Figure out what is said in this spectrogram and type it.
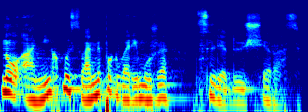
Но о них мы с вами поговорим уже в следующий раз.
